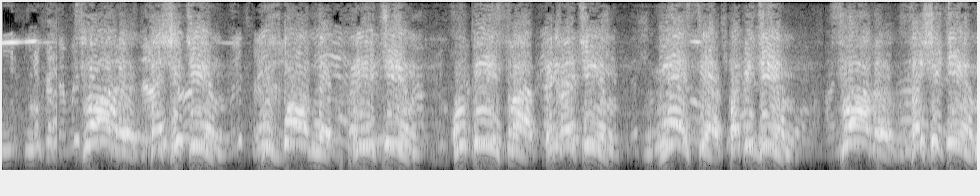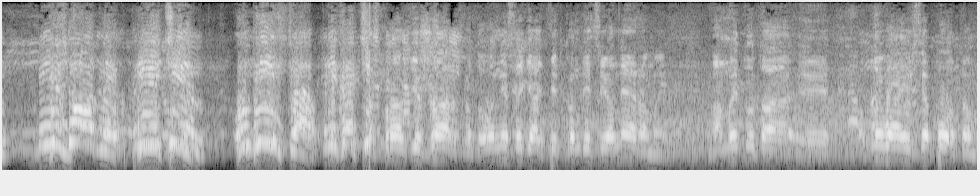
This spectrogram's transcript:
Не- не- Славы защитим, бездомных приютим, убийства прекратим, вместе победим. Славы защитим, бездомных приютим, убийства прекратим. Справді жарко, то вони сидять під кондиціонерами, а ми тут а, е, обливаємося потом.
